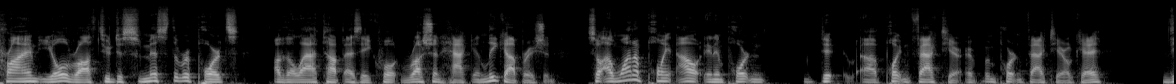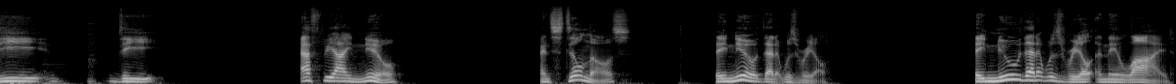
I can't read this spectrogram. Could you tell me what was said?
primed Yoel Roth to dismiss the reports of the laptop as a quote Russian hack and leak operation. So I want to point out an important uh, point in fact here. Uh, important fact here. Okay, the the FBI knew and still knows. They knew that it was real. They knew that it was real and they lied.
